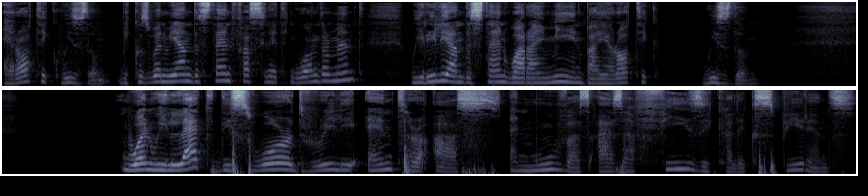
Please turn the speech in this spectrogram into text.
erotic wisdom. Because when we understand fascinating wonderment, we really understand what I mean by erotic wisdom when we let this word really enter us and move us as a physical experience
